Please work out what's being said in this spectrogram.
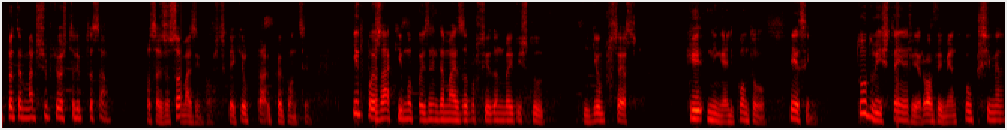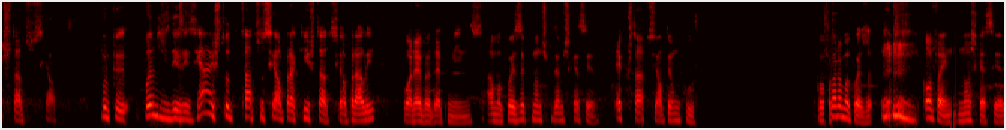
patamares superiores de tributação. Ou seja, só mais impostos, que é aquilo que, está, que aconteceu. E depois há aqui uma coisa ainda mais aborrecida no meio disto tudo, e que é um processo que ninguém lhe contou. É assim, tudo isto tem a ver, obviamente, com o crescimento do Estado Social. Porque quando lhe dizem assim, ah, estou de Estado Social para aqui, Estado Social para ali, whatever that means, há uma coisa que não nos podemos esquecer. É que o Estado Social tem um custo. Agora uma coisa, convém não esquecer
